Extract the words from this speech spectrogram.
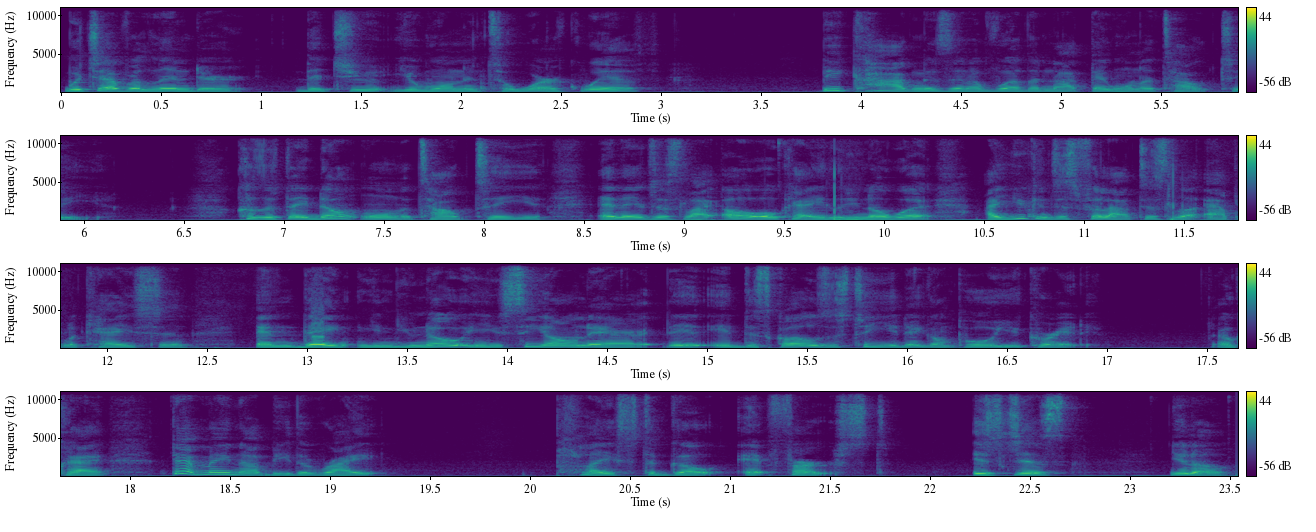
whichever lender that you you're wanting to work with, be cognizant of whether or not they want to talk to you. Because if they don't want to talk to you and they're just like, oh, okay, you know what? you can just fill out this little application and they, you know, and you see on there, it, it discloses to you they're going to pull your credit. Okay. That may not be the right place to go at first. It's just, you know,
